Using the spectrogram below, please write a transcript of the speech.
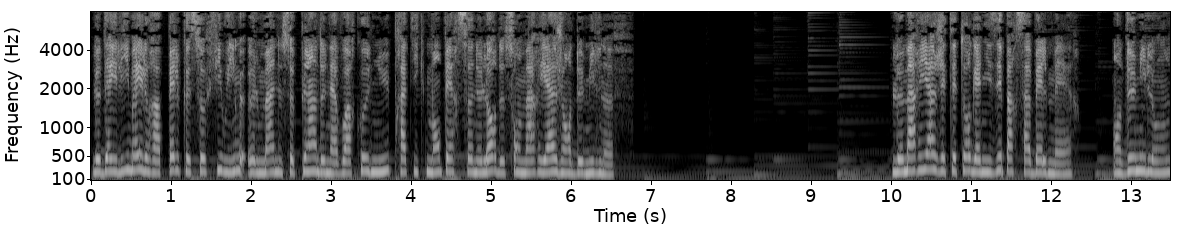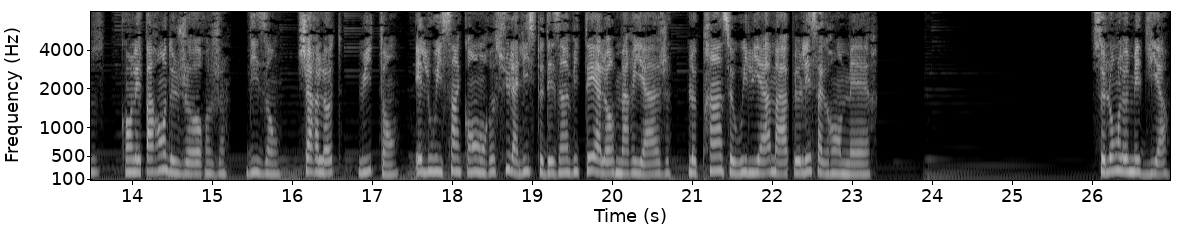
Le Daily Mail rappelle que Sophie Winkleman se plaint de n'avoir connu pratiquement personne lors de son mariage en 2009. Le mariage était organisé par sa belle-mère. En 2011, quand les parents de George, 10 ans, Charlotte, 8 ans, et Louis 5 ans ont reçu la liste des invités à leur mariage, le prince William a appelé sa grand-mère. Selon le média,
